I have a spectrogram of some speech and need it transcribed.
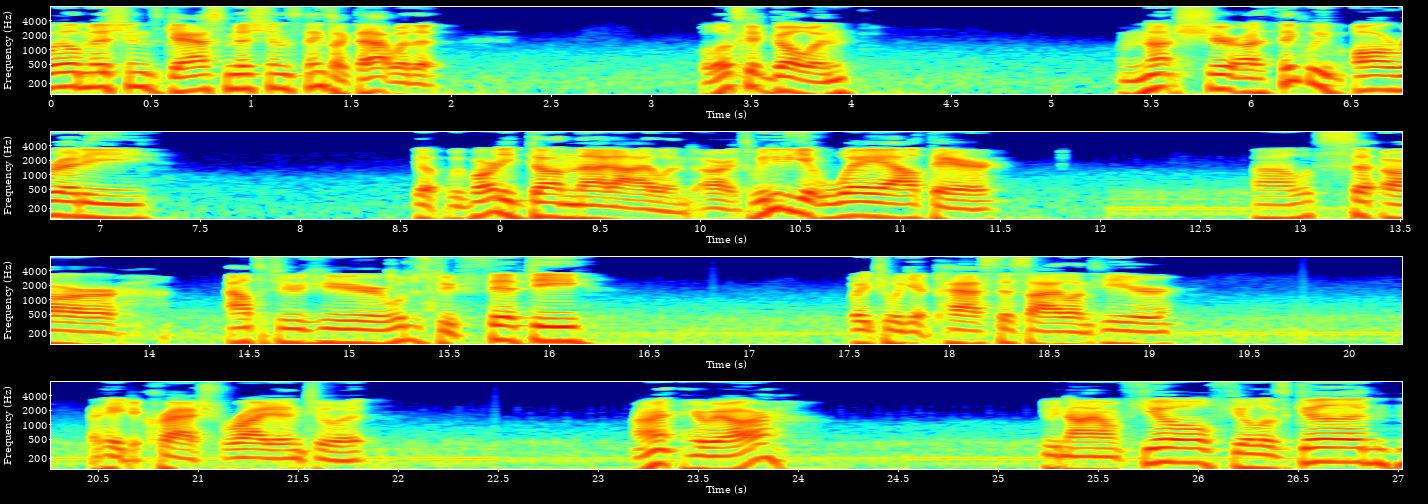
oil missions, gas missions, things like that with it. Well, let's get going. I'm not sure. I think we've already... Yep, we've already done that island. All right, so we need to get way out there. Uh, let's set our altitude here. We'll just do 50. Wait till we get past this island here. I'd hate to crash right into it. All right, here we are. Keep an eye on fuel. Fuel is good.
